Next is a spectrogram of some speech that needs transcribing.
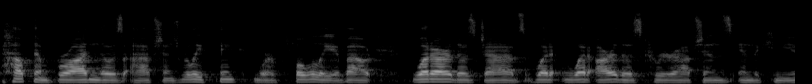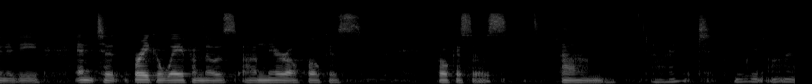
help them broaden those options. Really think more fully about what are those jobs? What, what are those career options in the community? And to break away from those um, narrow focus, focuses. Um, all right, moving on.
